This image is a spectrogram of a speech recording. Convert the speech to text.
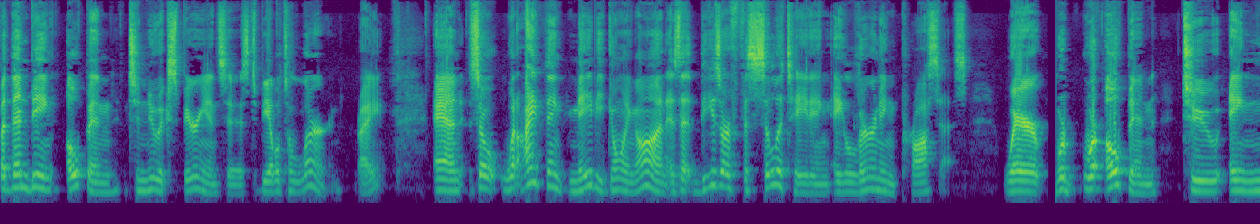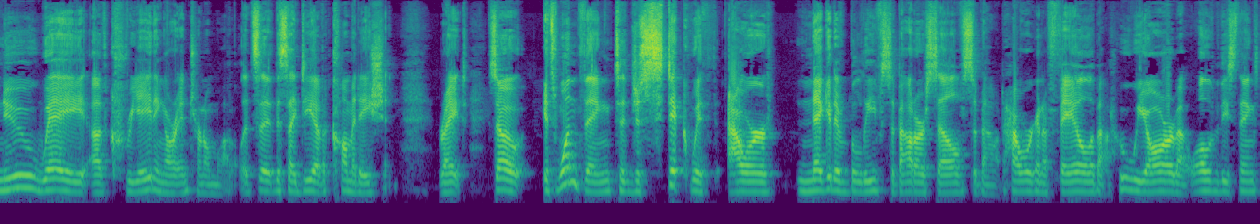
but then being open to new experiences to be able to learn, right? And so, what I think may be going on is that these are facilitating a learning process where we're, we're open to a new way of creating our internal model. It's a, this idea of accommodation, right? So it's one thing to just stick with our negative beliefs about ourselves, about how we're going to fail, about who we are, about all of these things.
